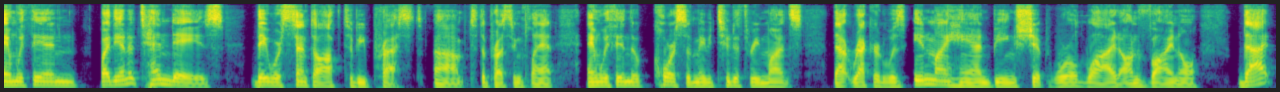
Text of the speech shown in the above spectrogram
and within by the end of 10 days they were sent off to be pressed um, to the pressing plant. And within the course of maybe two to three months, that record was in my hand being shipped worldwide on vinyl. That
